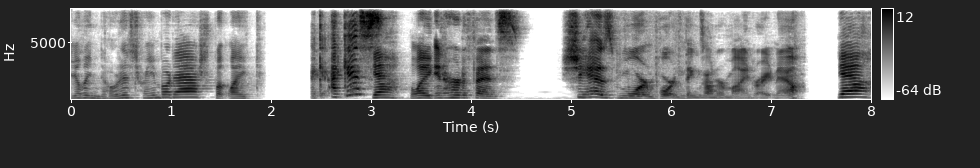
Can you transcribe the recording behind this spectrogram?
really notice Rainbow Dash, but like I, I guess yeah, like in her defense, she has more important things on her mind right now. Yeah,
